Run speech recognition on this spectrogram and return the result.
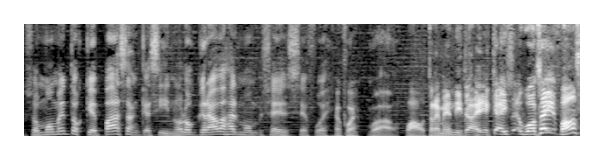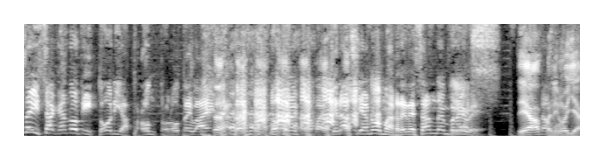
son momentos que pasan que si no los grabas al momento se, se fue. ¿Qué fue? Wow. Wow, tremendita. Es que ahí- vamos, a vamos a seguir sacándote historia pronto, no te vayas. No te vayas a escapar. Gracias, Noma. Regresando en breve. Yes. Ya, venimos ya.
